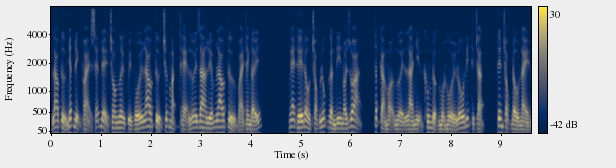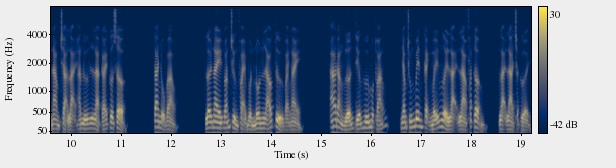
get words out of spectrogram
Lao tử nhất định phải sẽ để cho ngươi quỳ gối lao tử trước mặt thẻ lưỡi ra liếm lao tử vài thanh đấy. Nghe thế đầu chọc lúc gần đi nói dọa tất cả mọi người là nhịn không được một hồi lô đít thịt chặt, tên chọc đầu này nam trả lại hắn ứ là cái cơ sở. Ta nhổ vào. Lời này đoán chừng phải buồn nôn lão tử vài ngày. A đằng lớn tiếng hứ một thoáng, nhắm chúng bên cạnh mấy người lại là phát tởm, lại là chật cười.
